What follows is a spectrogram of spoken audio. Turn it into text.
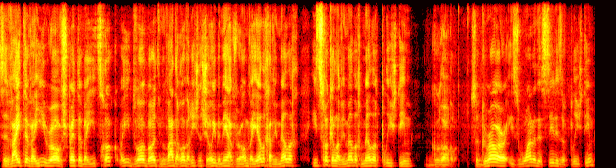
זה weiter, ויהי רוב שפטר ביצחוק, ויהי דבור בעוד מלבד הרוב הראשון שהוי בימי אברום, וילך אבימלך יצחוק אל אבימלך מלך פלישתים גרור. So Gror is one of the cities of Plishtim,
